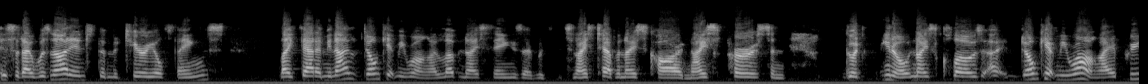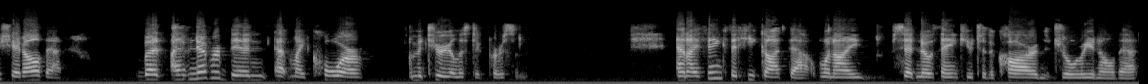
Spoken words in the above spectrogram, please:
is that I was not into the material things like that. I mean, I don't get me wrong. I love nice things. It's nice to have a nice car, a nice purse, and good, you know, nice clothes. I, don't get me wrong. I appreciate all that, but I've never been at my core a materialistic person. And I think that he got that when I said no thank you to the car and the jewelry and all that.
